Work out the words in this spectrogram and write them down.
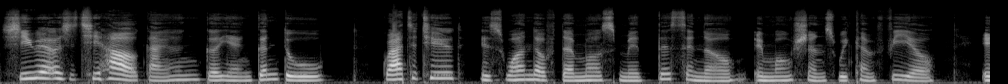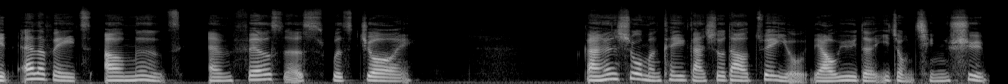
十一月二十七号，感恩格言跟读。Gratitude is one of the most medicinal emotions we can feel. It elevates our moods and fills us with joy. 感恩是我们可以感受到最有疗愈的一种情绪，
